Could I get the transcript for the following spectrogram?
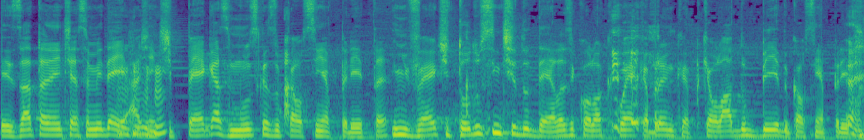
Exatamente essa é a minha ideia. A gente pega as músicas do Calcinha Preta, inverte todo o sentido delas e coloca cueca branca, porque é o lado B do Calcinha Preta.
